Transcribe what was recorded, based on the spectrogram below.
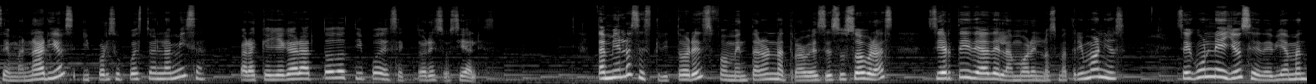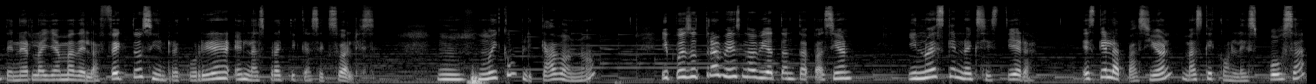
semanarios y por supuesto en la misa, para que llegara a todo tipo de sectores sociales. También los escritores fomentaron a través de sus obras cierta idea del amor en los matrimonios. Según ellos, se debía mantener la llama del afecto sin recurrir en las prácticas sexuales. Mm, muy complicado, ¿no? Y pues otra vez no había tanta pasión. Y no es que no existiera, es que la pasión, más que con la esposa,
